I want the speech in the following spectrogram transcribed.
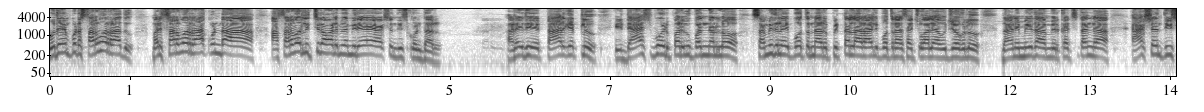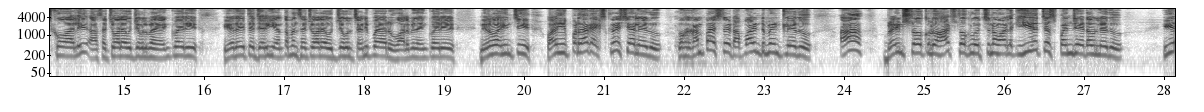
ఉదయం పూట సర్వర్ రాదు. మరి సర్వర్ రాకుండా ఆ సర్వర్లు ఇచ్చిన వాళ్ళ మీద మీరు ఏ యాక్షన్ తీసుకుంటారు? అనేది టార్గెట్లు ఈ డాష్ బోర్డు పరుగు పందెంలో సమిధులైపోతున్నారు పిట్టల్లా రాలిపోతున్నారు సచివాలయ ఉద్యోగులు. దాని మీద మీరు ఖచ్చితంగా యాక్షన్ తీసుకోవాలి. ఆ సచివాలయ ఉద్యోగుల మీద ఎంక్వైరీ ఏదైతే జరిగి ఎంతమంది సచివాలయ ఉద్యోగులు చనిపోయారు వాళ్ళ మీద ఎంక్వైరీ నిర్వహించి వాళ్ళకి ఇప్పటిదాకా ఎక్స్క్రేషియా లేదు. ఒక కంపాసినేట్ అపాయింట్మెంట్ లేదు. బ్రెయిన్ స్ట్రోకులు హార్ట్ స్ట్రోకులు వచ్చిన వాళ్ళకి ఈహెచ్ఎస్ పని చేయడం లేదు. ఇక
